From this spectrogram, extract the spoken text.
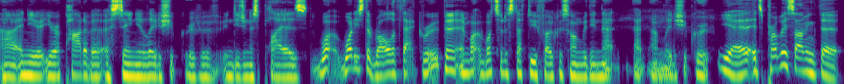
uh, and you're, you're a part of a, a, senior leadership group of Indigenous players. What What is the role of that group and what, what sort of stuff do you focus on within that, that um, leadership group? Yeah, it's probably something that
